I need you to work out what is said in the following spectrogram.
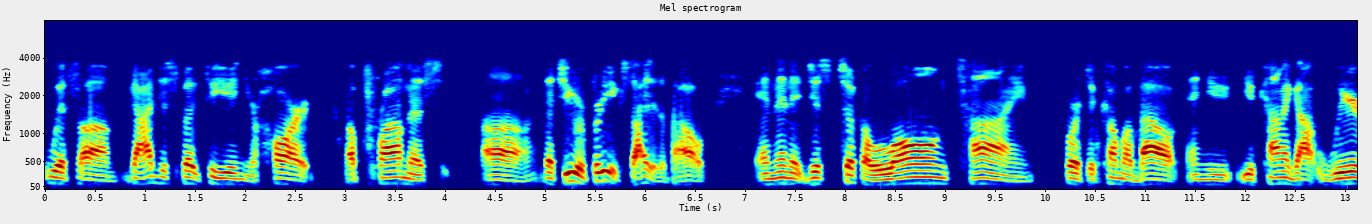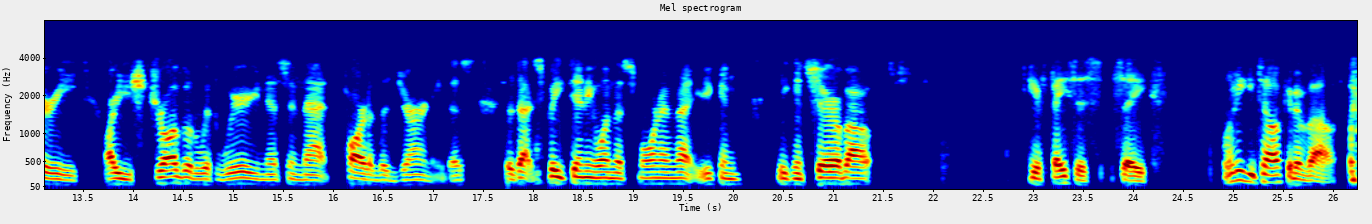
with um, God just spoke to you in your heart a promise uh, that you were pretty excited about, and then it just took a long time for it to come about, and you you kind of got weary or you struggled with weariness in that part of the journey. Does does that speak to anyone this morning that you can you can share about? Your faces say, "What are you talking about?"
